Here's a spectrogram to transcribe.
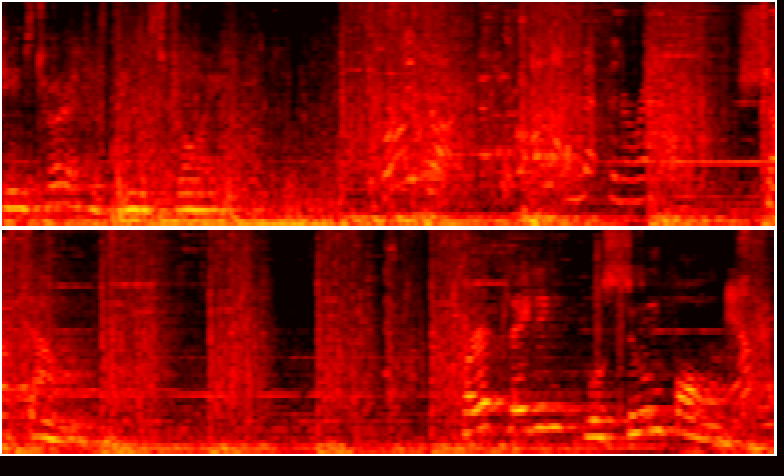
team's turret has been destroyed. Shut down. Turret plating will soon fall. Amp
